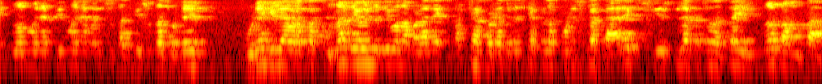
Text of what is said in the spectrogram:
एक दोन महिन्यात तीन महिन्यामध्ये सुद्धा ती सुद्धा सुटेल. पुढे गेल्यावर आता पुन्हा देवेंद्रजी मला म्हणाले मागच्या आठवड्यामध्येच की आपल्याला पुढे सुद्धा डायरेक्ट सीएसटीला कसं जाता येईल? न थांबता.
